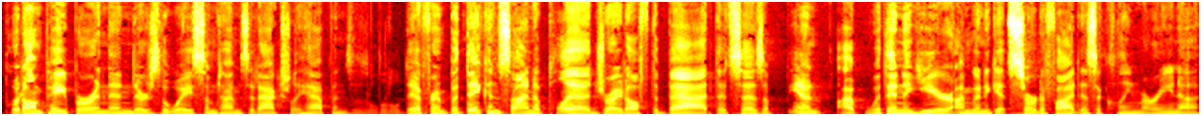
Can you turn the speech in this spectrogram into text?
put on paper, and then there's the way sometimes it actually happens is a little different. But they can sign a pledge right off the bat that says, you know, within a year I'm going to get certified as a clean marina.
